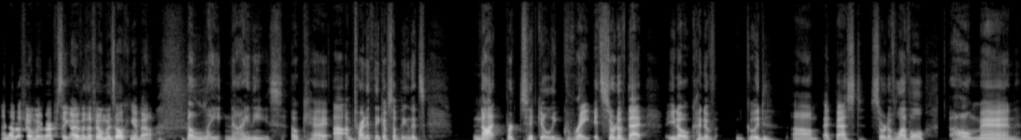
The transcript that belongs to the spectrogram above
Another film we're referencing over the film we're talking about. The late 90s. Okay. Uh, I'm trying to think of something that's not particularly great. It's sort of that, you know, kind of good um, at best sort of level. Oh, man.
